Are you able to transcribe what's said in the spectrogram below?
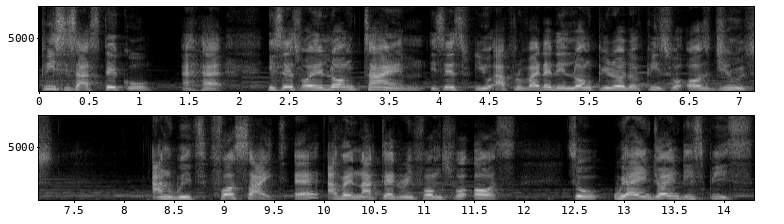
peace is at stake. Oh. He says, for a long time, he says, you have provided a long period of peace for us Jews. And with foresight, eh, have enacted reforms for us. So we are enjoying this peace.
